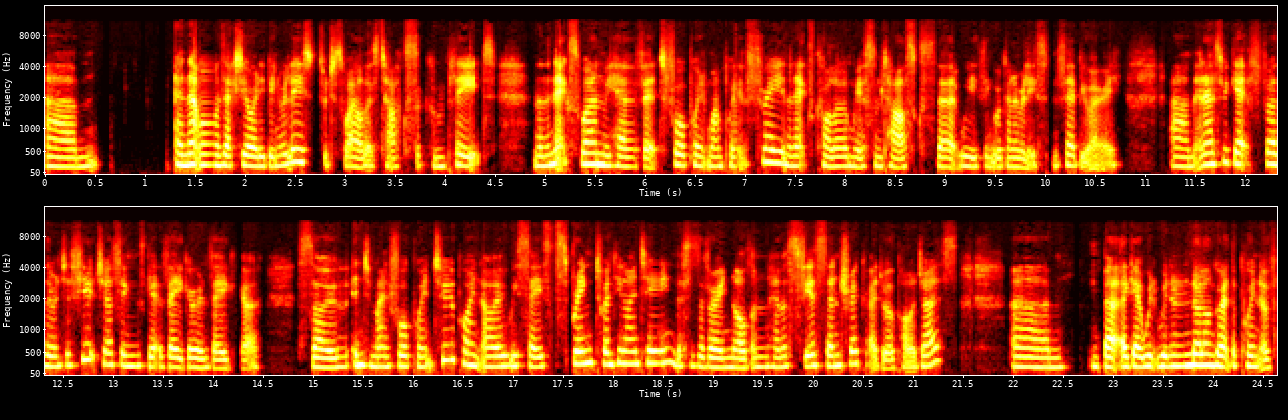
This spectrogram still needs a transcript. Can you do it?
Um, and that one's actually already been released, which is why all those tasks are complete. And then the next one, we have at 4.1.3, in the next column, we have some tasks that we think we're going to release in February. Um, and as we get further into future, things get vaguer and vaguer. So Intermine 4.2.0, we say spring 2019. This is a very Northern Hemisphere centric, I do apologize. Um, but again, we, are no longer at the point of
